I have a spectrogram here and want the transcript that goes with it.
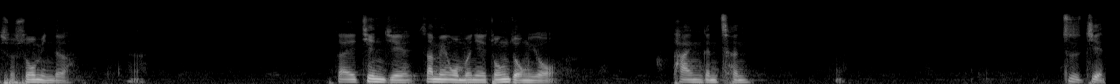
所说明的，在见解上面，我们也种种有贪跟嗔，自见。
